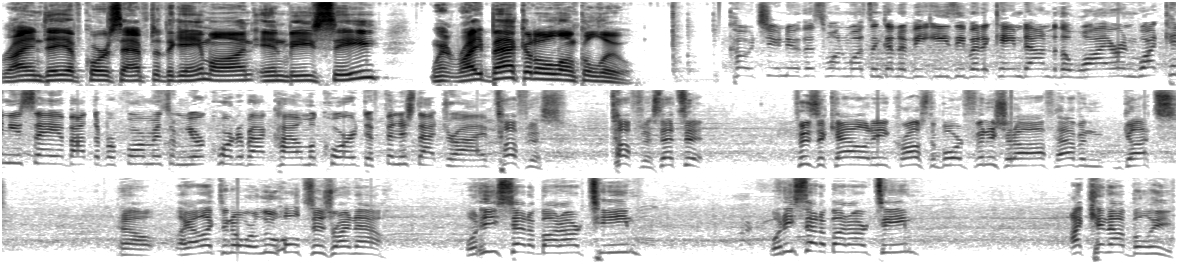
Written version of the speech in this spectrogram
Ryan Day, of course, after the game on NBC, went right back at old Uncle Lou. Coach, you knew this one wasn't going to be easy, but it came down to the wire. And what can you say about the performance from your quarterback, Kyle McCord, to finish that drive? Toughness. Toughness. That's it. Physicality, across the board, finish it off, having guts. You know, like I like to know where Lou Holtz is right now. What he said about our team, what he said about our team, I cannot believe.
